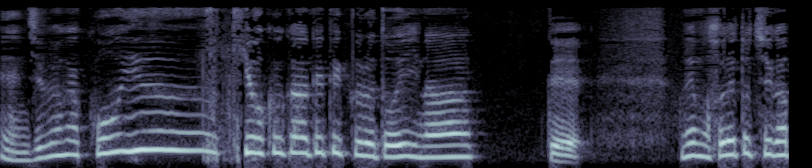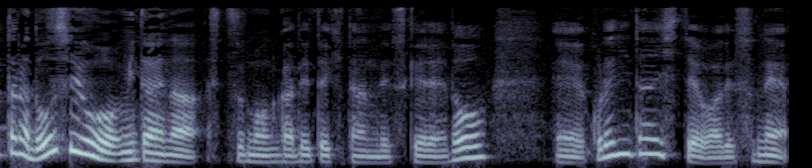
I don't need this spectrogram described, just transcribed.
えー、自分がこういう記憶が出てくるといいなってでもそれと違ったらどうしようみたいな質問が出てきたんですけれど、え、これに対してはですね、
